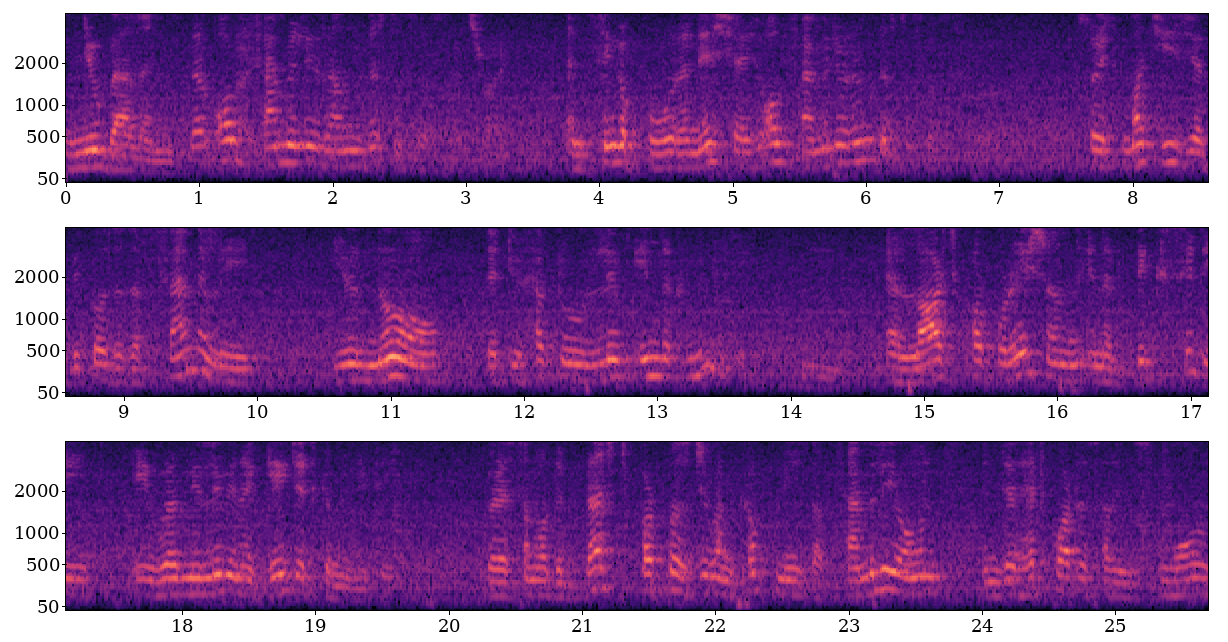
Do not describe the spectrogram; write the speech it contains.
New Balance, they're all Right. family run businesses. That's right. And Singapore and Asia is all family run businesses. So it's much easier because as a family, you know that you have to live in the community. Mm. A large corporation in a big city when we live in a gated community, whereas some of the best purpose-driven companies are family-owned and their headquarters are in small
